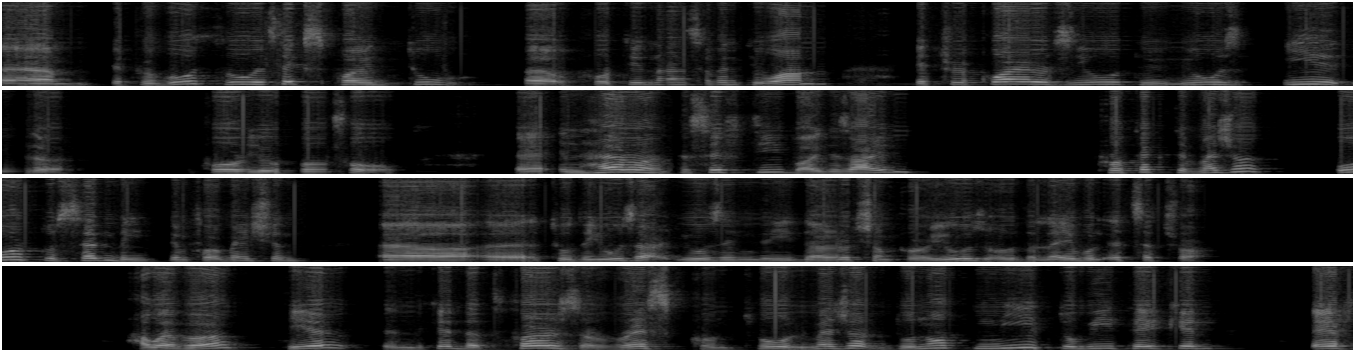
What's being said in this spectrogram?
um, if we go through 6.2 uh, 14971, it requires you to use either for your control uh, inherent safety by design, protective measure, or to send the information uh, uh, to the user using the direction for use or the label, etc. However, here indicate that further risk control measure do not need to be taken if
